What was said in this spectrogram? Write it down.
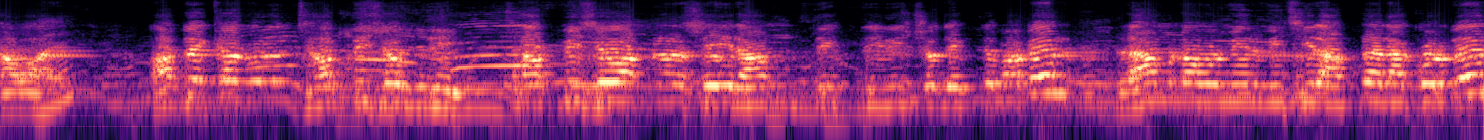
খাওয়ায়। অপেক্ষা করুন ছাব্বিশ অব্দি ছাব্বিশেও আপনারা সেই রাম দৃশ্য দেখতে পাবেন। রামনবমীর মিছিল আপনারা করবেন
